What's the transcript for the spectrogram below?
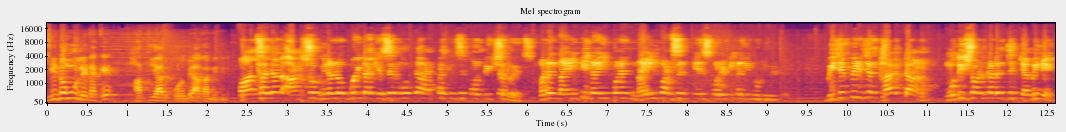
তৃণমূল এটাকে হাতিয়ার করবে আগামী দিনে। পাঁচ হাজার আটশো বিরানব্বইটা কেসের মধ্যে আটটা কেসে কনভিকশন হয়েছে মানে ninety nine point nine percent case politically motivated বিজেপির যে থার্ড টার্ম মোদী সরকারের যে ক্যাবিনেট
